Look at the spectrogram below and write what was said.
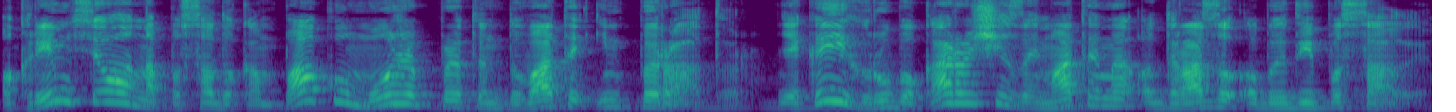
Окрім цього, на посаду Кампаку може претендувати імператор, який, грубо кажучи, займатиме одразу обидві посади.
